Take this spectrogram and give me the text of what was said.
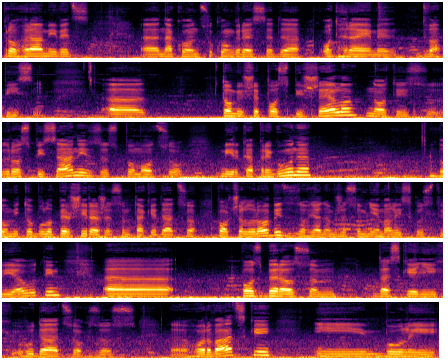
programi već e, na koncu kongresa da odhrajeme dva pisnji. E, to mi še pospišelo, noti su rozpisani z pomocu Mirka Preguna, bo mi to bilo perši raz, že sam take daco počelo robiti, s ohľadom, že som nemal iskustvi u e, tim. pozberal sam daskeljih hudacoh zos e, horvatski i boli e,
